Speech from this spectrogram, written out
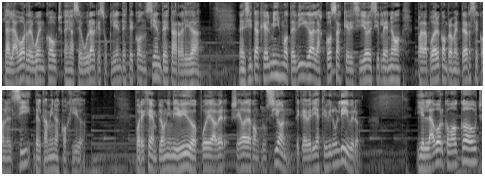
La labor del buen coach es asegurar que su cliente esté consciente de esta realidad. Necesita que él mismo te diga las cosas que decidió decirle no para poder comprometerse con el sí del camino escogido. Por ejemplo, un individuo puede haber llegado a la conclusión de que debería escribir un libro. Y el labor como coach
